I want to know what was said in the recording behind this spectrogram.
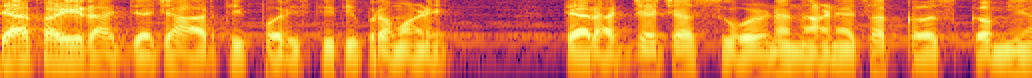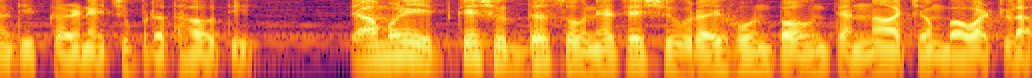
त्या काळी राज्याच्या आर्थिक परिस्थितीप्रमाणे त्या राज्याच्या सुवर्ण नाण्याचा कस कमी अधिक करण्याची प्रथा होती. त्यामुळे इतके शुद्ध सोन्याचे शिवराई होऊन पाहून त्यांना अचंबा वाटला.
